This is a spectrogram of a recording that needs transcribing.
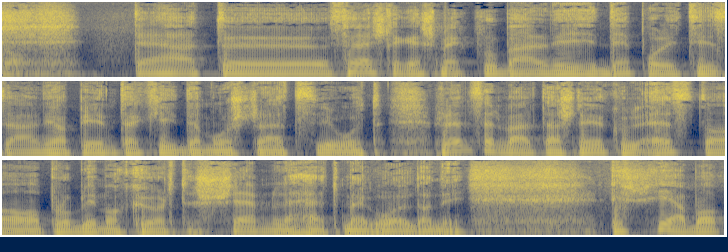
no. Tehát ö, felesleges megpróbálni depolitizálni a pénteki demonstrációt. Rendszerváltás nélkül ezt a problémakört sem lehet megoldani. És hiába,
